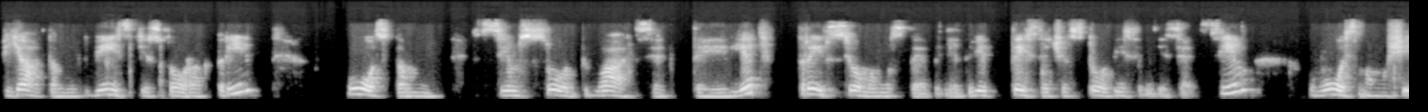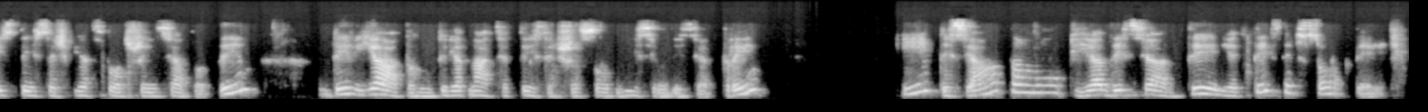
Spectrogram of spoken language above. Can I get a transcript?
п'ятому 243, в шостому 729, 3 в сьомому степені 2187, в восьмому 6561, в дев'ятому 19683 і десятому 59049.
